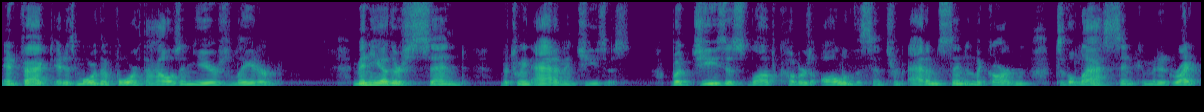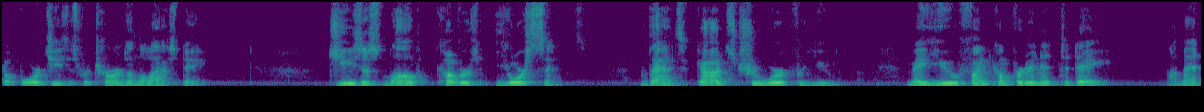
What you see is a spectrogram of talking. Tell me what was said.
In fact, it is more than 4,000 years later. Many others sinned between Adam and Jesus. But Jesus' love covers all of the sins, from Adam's sin in the garden to the last sin committed right before Jesus returns on the last day. Jesus' love covers your sins. That's God's true word for you. May you find comfort in it today. Amen.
